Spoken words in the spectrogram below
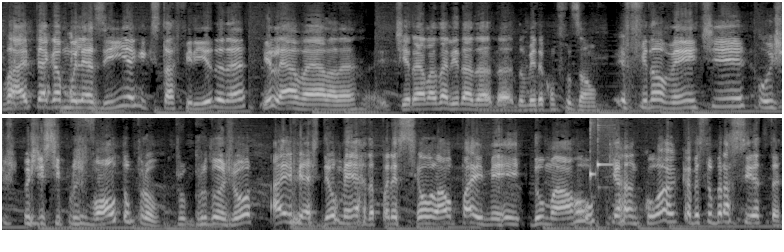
Vai, pega a mulherzinha que está ferida, né? E leva ela, né? E tira ela dali da, da- da- do meio da confusão. E finalmente os, os discípulos voltam pro, pro, pro dojo. Aí, mestre, deu merda. Apareceu lá o pai Mei do mal que arrancou a cabeça do braceta.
